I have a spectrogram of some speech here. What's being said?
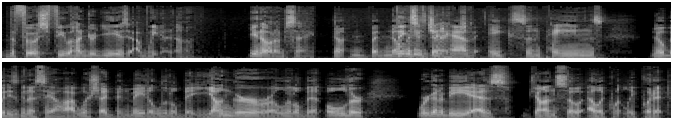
the first few hundred years. Uh, We don't know. You know what I'm saying. No, but nobody's going to have aches and pains. Nobody's going to say, "Oh, I wish I'd been made a little bit younger or a little bit older." We're going to be, as John so eloquently put it,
